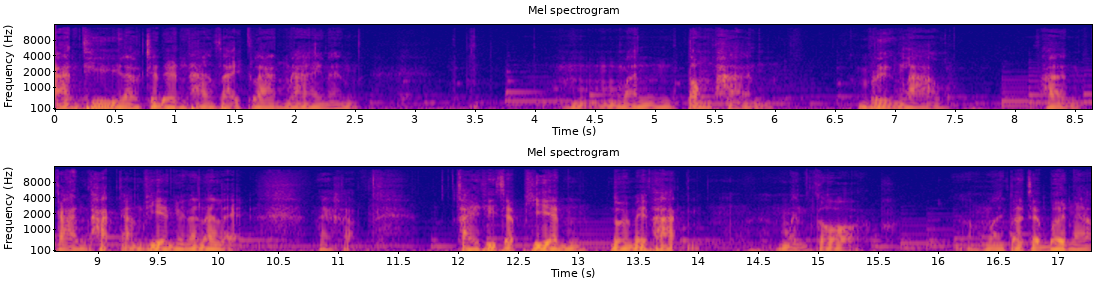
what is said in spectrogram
การที่เราจะเดินทางสายกลางได้นั้น มันต้องผ่านเรื่องราว ผ่านการพักการเพียรอยู่นั่นแหละนะครับ ใครที่จะเพียรโดยไม่พัก มันก็มันก็จะ burn เอา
